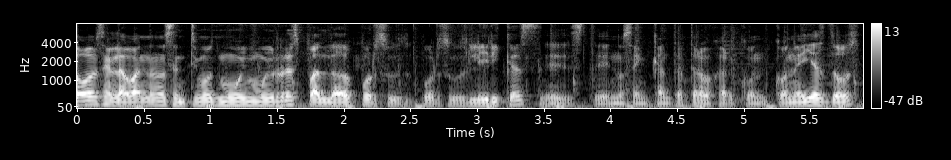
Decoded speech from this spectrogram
todos en la banda nos sentimos muy, muy respaldados por sus, por sus líricas. Este, nos encanta trabajar con, con ellas dos.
